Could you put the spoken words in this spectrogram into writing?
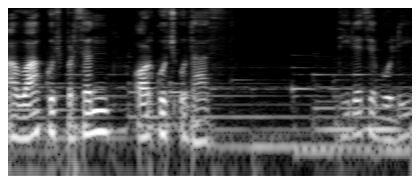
अवाक, कुछ प्रसन्न और कुछ उदास। धीरे से बोली,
